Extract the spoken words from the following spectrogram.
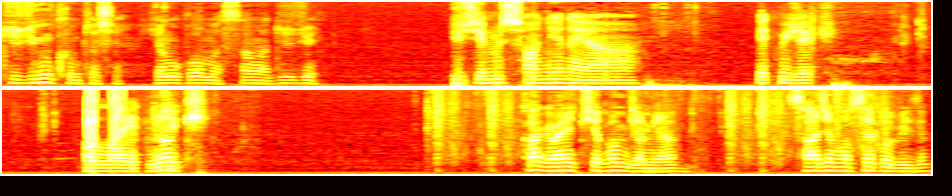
Düzgün kum taşı. Yamuk olmasın ama düzgün. 120 saniye ne ya? Yetmeyecek. Vallahi yetmeyecek. ki. Kanka ben hiçbir şey yapamayacağım ya. Sadece masa yapabildim.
